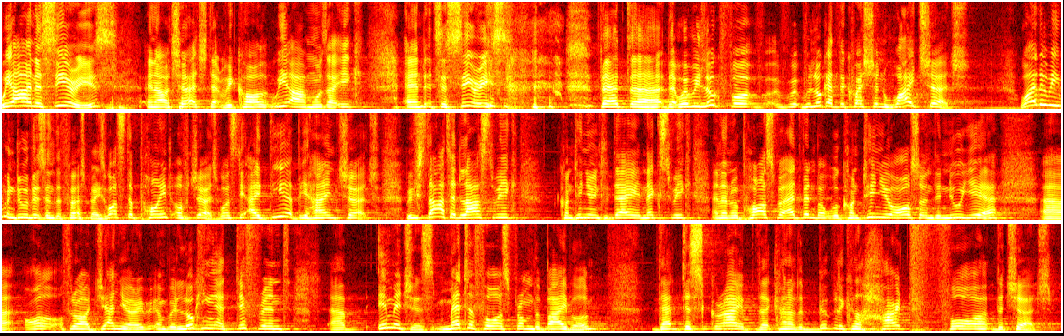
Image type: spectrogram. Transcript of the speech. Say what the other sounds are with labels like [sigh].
We are in a series in our church that we call We Are Mosaic, and it's a series [laughs] that, uh, that where we look for we look at the question why church. Why do we even do this in the first place? What's the point of church? What's the idea behind church? We've started last week, continuing today, next week, and then we'll pause for Advent, but we'll continue also in the new year, uh, all throughout January, and we're looking at different uh, images, metaphors from the Bible that describe the kind of the biblical heart for the church.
